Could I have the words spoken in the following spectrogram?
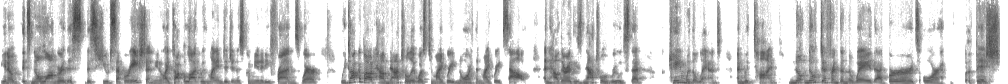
you know it's no longer this this huge separation. You know i talk a lot with my indigenous community friends where we talk about how natural it was to migrate north and migrate south and how there are these natural routes that came with the land and with time no no different than the way that birds or fish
